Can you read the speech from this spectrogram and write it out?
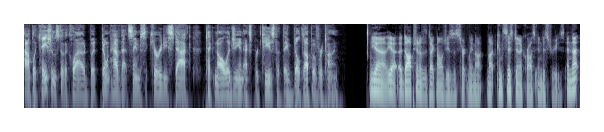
applications to the cloud, but don't have that same security stack, technology and expertise that they've built up over time. Yeah, yeah. Adoption of the technologies is certainly not not consistent across industries, and that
